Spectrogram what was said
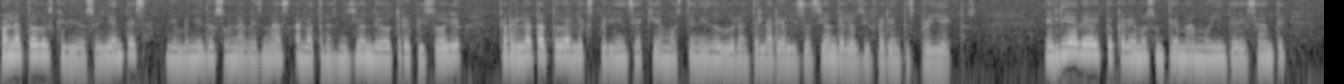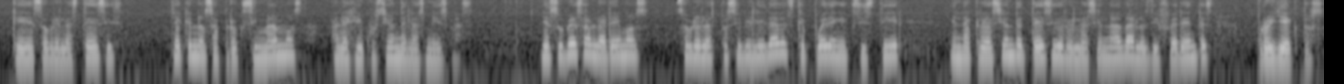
Hola a todos queridos oyentes, bienvenidos una vez más a la transmisión de otro episodio que relata toda la experiencia que hemos tenido durante la realización de los diferentes proyectos. El día de hoy tocaremos un tema muy interesante que es sobre las tesis, ya que nos aproximamos a la ejecución de las mismas. Y a su vez hablaremos sobre las posibilidades que pueden existir en la creación de tesis relacionada a los diferentes proyectos.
